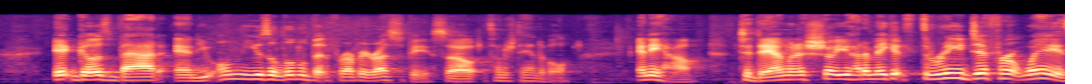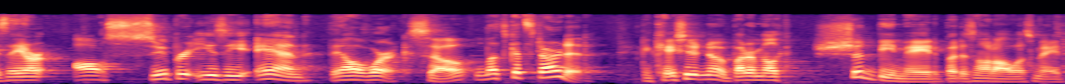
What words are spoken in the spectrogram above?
it goes bad, and you only use a little bit for every recipe, so it's understandable. Anyhow, today I'm gonna show you how to make it three different ways. They are all super easy and they all work. So let's get started. In case you didn't know, buttermilk should be made, but is not always made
